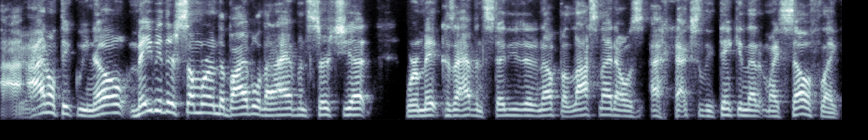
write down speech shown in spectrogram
I, Yeah. I don't think we know. Maybe there's somewhere in the Bible that I haven't searched yet, where because I haven't studied it enough. But last night I was actually thinking that myself, like,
